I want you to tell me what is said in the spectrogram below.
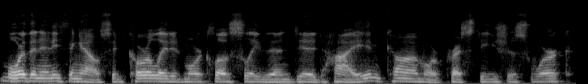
More than anything else, it correlated more closely than did high income or prestigious work.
